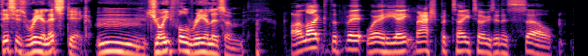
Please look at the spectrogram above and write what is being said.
This is realistic. Mm, joyful realism. I like the bit where he ate mashed potatoes in his cell.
